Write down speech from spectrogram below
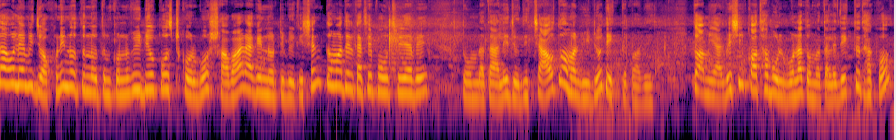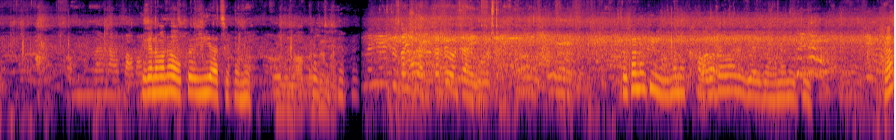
তাহলে আমি যখনই নতুন নতুন কোনো ভিডিও পোস্ট করব, সবার আগের নোটিফিকেশান তোমাদের কাছে পৌঁছে যাবে। তোমরা তাহলে যদি চাও তো আমার ভিডিও দেখতে পাবে। তো আমি আর বেশি কথা বলব না, তোমরা তাহলে দেখতে থাকো। এখানে মানে ওকে ই আছে কেন। ওখানে কি মানে খাওয়া দাওয়ার জায়গা মানে নাকি? হ্যাঁ?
